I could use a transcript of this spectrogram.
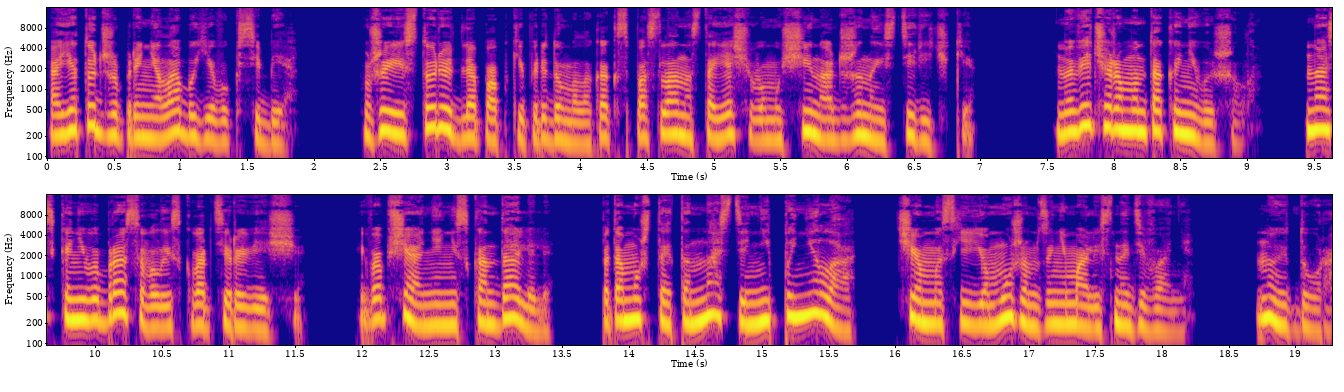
А я тут же приняла бы его к себе. Уже историю для папки придумала, как спасла настоящего мужчину от жены истерички. Но вечером он так и не вышел. Наська не выбрасывала из квартиры вещи, и вообще они не скандалили, потому что эта Настя не поняла, чем мы с ее мужем занимались на диване. Ну и дура.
